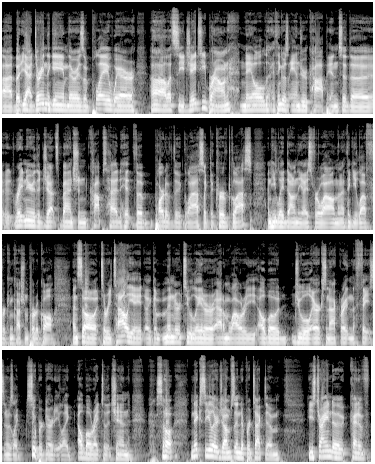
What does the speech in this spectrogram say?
Uh, but yeah, during the game there is a play where uh, let's see, JT Brown nailed I think it was Andrew Copp into the right near the Jets bench, and Copp's head hit the part of the glass, like the curved glass, and he laid down on the ice for a while, and then I think he left for concussion protocol. And so to retaliate, like a minute or two later, Adam Lowry elbowed Joel Eriksson Ek right in the face, and it was like super dirty, like elbow right to the chin. So Nick Seeler jumps in to protect him. He's trying to kind of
